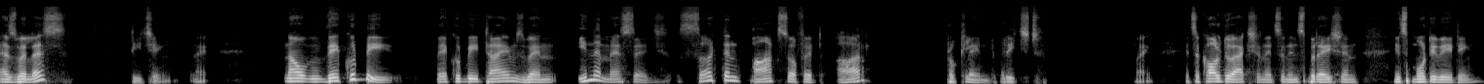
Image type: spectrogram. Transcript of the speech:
as well as teaching right now there could be there could be times when in a message, certain parts of it are proclaimed, preached. Right? It's a call to action, it's an inspiration, it's motivating.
